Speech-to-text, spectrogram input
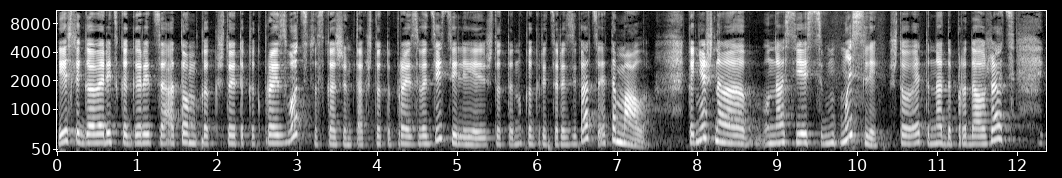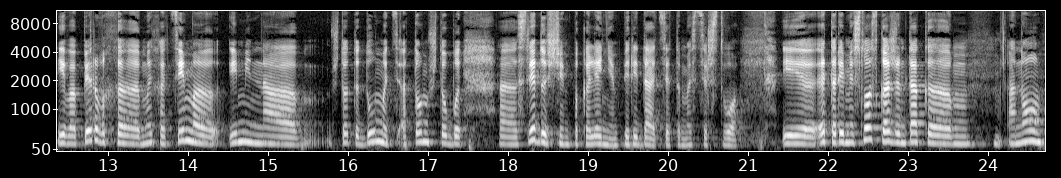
Если говорить, как говорится, о том, как, что это как производство, скажем так, что-то производить или что-то, ну, как говорится, развиваться, это мало. Конечно, у нас есть мысли, что это надо продолжать. И, во-первых, э, мы хотим э, именно что-то думать о том, чтобы э, следующим поколениям передать это мастерство. И это ремесло, скажем так, эм, оно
